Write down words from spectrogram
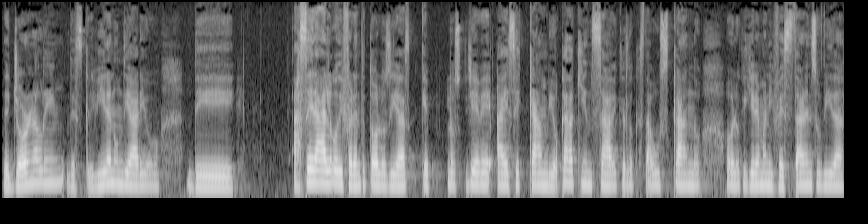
de journaling, de escribir en un diario, de hacer algo diferente todos los días que los lleve a ese cambio. Cada quien sabe qué es lo que está buscando o lo que quiere manifestar en su vida,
